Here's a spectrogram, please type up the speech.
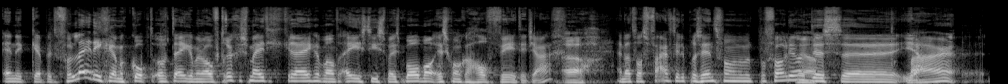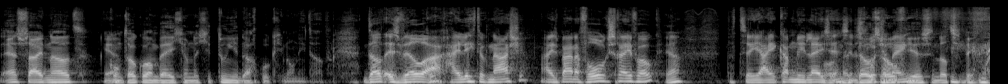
En ik heb het volledig in mijn kop of tegen mijn hoofd teruggesmeten gekregen. Want AST Space Mobile is gewoon gehalveerd dit jaar. En dat was 25% van mijn portfolio. Ja. Dus eh, ja, Maar, eh, side note, Ja. komt ook wel een beetje omdat je toen je dagboekje nog niet had. dat is wel waar. Hij ligt ook naast je. Hij is bijna volgeschreven ook. Ja? Dat, eh, ja, je kan hem niet lezen. hè. Er Met doodshoofdjes en dat soort dingen.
